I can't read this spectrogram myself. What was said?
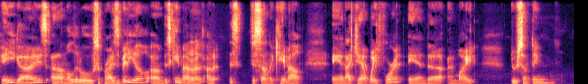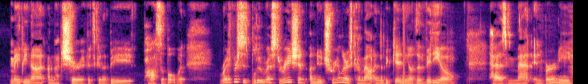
Hey guys, um, a little surprise video. Um, this came out on, on a, this just suddenly came out, and I can't wait for it. And uh, I might do something, maybe not. I'm not sure if it's gonna be possible. But Red versus Blue Restoration, a new trailer has come out, and the beginning of the video has Matt and Bernie,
